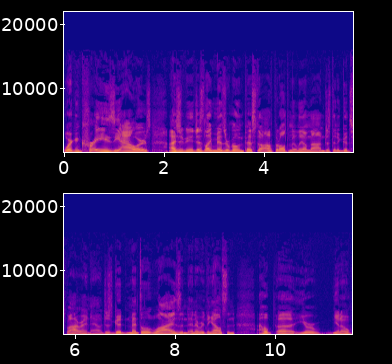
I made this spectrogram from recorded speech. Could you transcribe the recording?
working crazy hours. I should be just like miserable and pissed off but ultimately i'm not. I'm just in a good spot right now just good mental wise and, and everything else. And i hope uh, you're you know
